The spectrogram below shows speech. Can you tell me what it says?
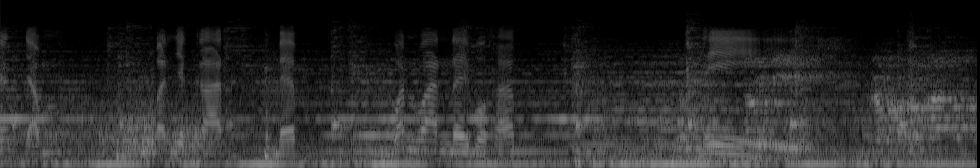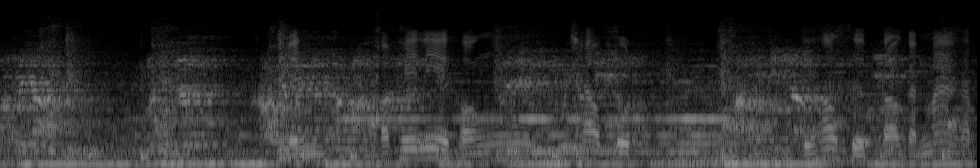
ยังจำบรรยากาศแบบวันๆได้บ่ครับ นี่เป็นประเพณีของชาวพุทธ ที่เขาสืบต่อกันมากครับ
